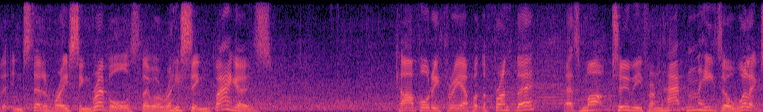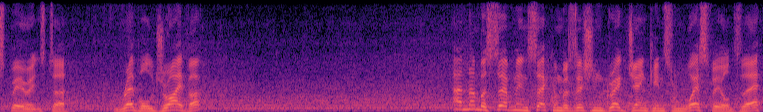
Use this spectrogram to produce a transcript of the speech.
that instead of racing rebels, they were racing bangers? Car 43 up at the front there. That's Mark Tooby from Hatton. He's a well-experienced uh, rebel driver. And number seven in second position, Greg Jenkins from Westfields there.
